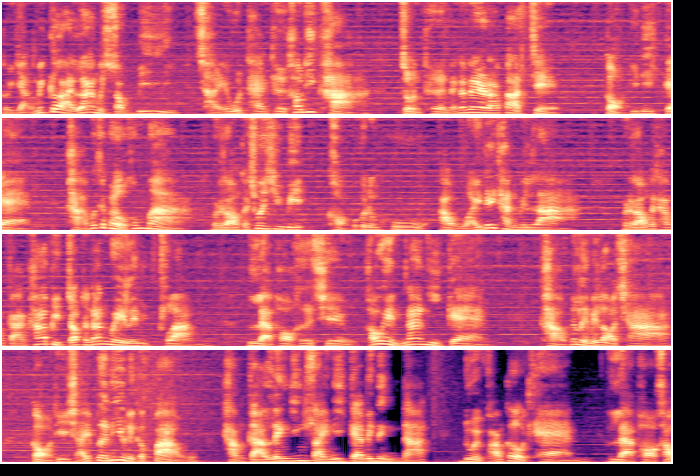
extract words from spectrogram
ก็ยังไม่กลายร่างเป็นซอมบี้ใช้อาวุธแทงเธอเข้าที่ขา จนเธอนั้นก็ได้รับบาดเจ็บ ก่อนที่นีแกนขาก็จะโผล่เข้ามา ร้อมกับช่วยชีวิตของพวกกระดงคู่เอาไว้ได้ทันเวลา ร้อมกับทำการฆ่าปิดจ็อบทางด้านเวเลนอีกครั้ง และพอเฮอร์เชลเขาเห็นหน้านีแกนเขาก็เลยไม่รอช้า ก่อนที่ใช้ปืนที่อยู่ในกระเป๋าทำการเล็งยิงใส่นีแกนไปหนึ่งนัด ด้วยความโกรธแค้น และพอเขา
